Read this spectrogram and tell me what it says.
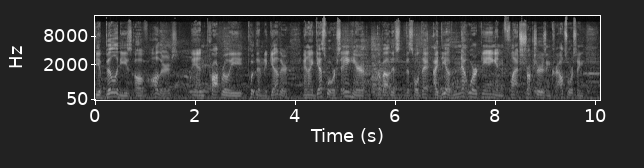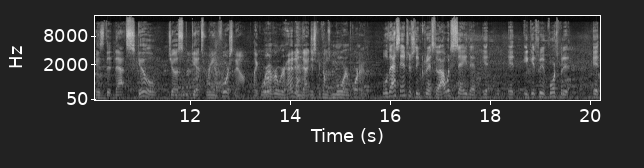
the abilities of others and properly put them together. And I guess what we're saying here about this this whole da- idea of networking and flat structures and crowdsourcing is that that skill just gets reinforced now. Like wherever we're headed, that just becomes more important. Well, that's interesting, Chris. So I would say that it, it, it gets reinforced, but it, it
